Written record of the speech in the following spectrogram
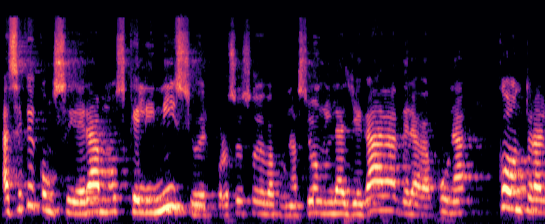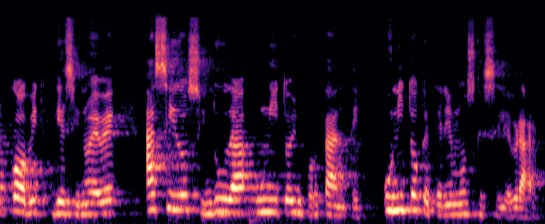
Así que consideramos que el inicio del proceso de vacunación, la llegada de la vacuna contra el COVID-19 ha sido sin duda un hito importante, un hito que tenemos que celebrar.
